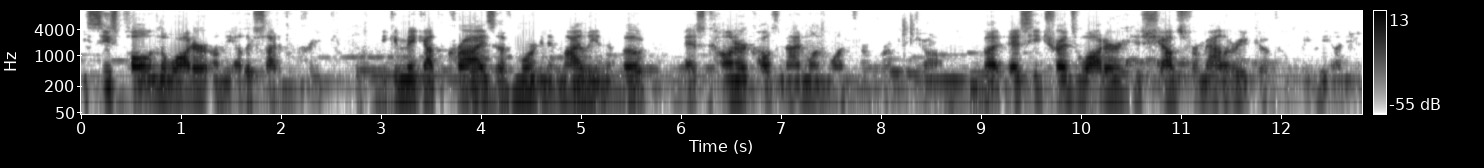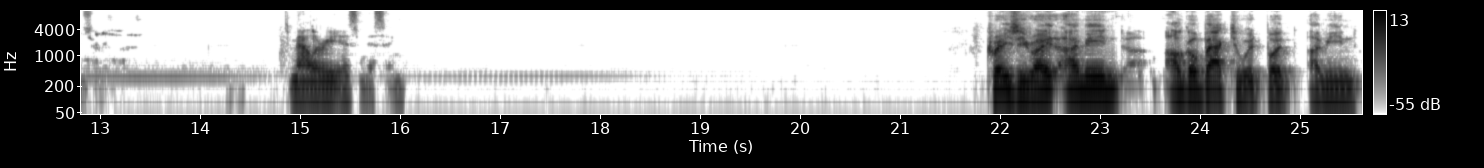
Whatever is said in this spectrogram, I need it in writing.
he sees Paul in the water on the other side of the creek. He can make out the cries of Morgan and Miley in the boat as Connor calls 911 for a broken jaw. But as he treads water, his shouts for Mallory go completely unanswered. Mallory is missing. Crazy, right? I mean, I'll go back to it, but I mean,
